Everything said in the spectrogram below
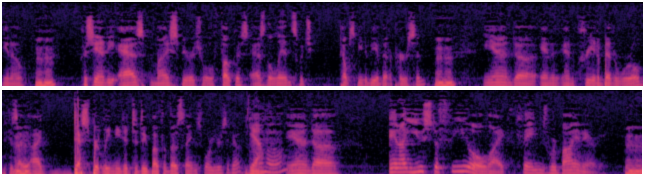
you know, Mm-hmm. Christianity as my spiritual focus, as the lens which helps me to be a better person Mm-hmm. and uh, and and create a better world because Mhm. I, I desperately needed to do both of those things four years ago. Yeah. And uh, and I used to feel like things were binary. Mm-hmm.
